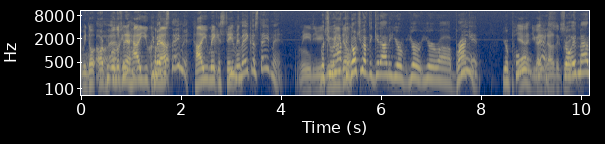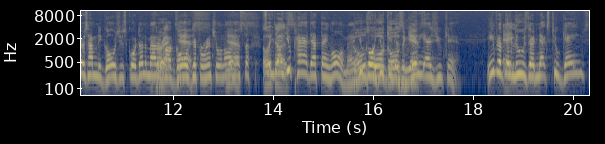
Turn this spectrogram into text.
I mean, don't are Oh, people looking at how absolutely. you You come make a out? statement. How you make a statement? You make a statement. I mean, either you But do you or have you to. don't. Don't you have to get out of your your your uh, bracket, your pool? Yeah, you gotta get out of the group. So it matters how many goals you score. Doesn't matter about goal Yes. differential and all that Yes. stuff. Oh, so it man, does. you pad that thing on, man. you go, you get goals as many as you can. Even if they lose their next two games,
